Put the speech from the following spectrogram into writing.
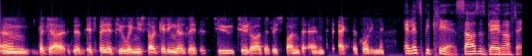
Um, but yeah, it's better to when you start getting those letters to to rather respond and act accordingly. And let's be clear, SARS is going after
